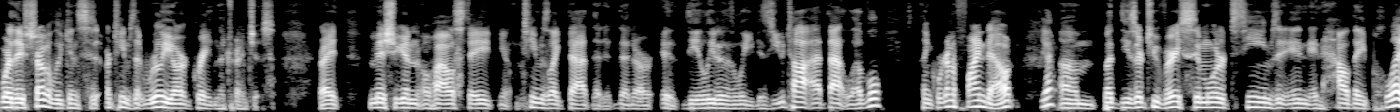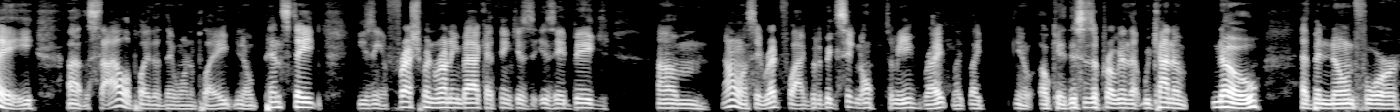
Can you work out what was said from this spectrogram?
where they've struggled against are teams that really are great in the trenches, right? Michigan, Ohio State, you know, teams like that that that are uh, the elite of the elite. Is Utah at that level? I think we're going to find out. Yeah. Um, but these are two very similar teams in in how they play, uh, the style of play that they want to play. You know, Penn State using a freshman running back, I think is is a big. Um, I don't want to say red flag, but a big signal to me, right? Like like you know, okay, this is a program that we kind of know have been known for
